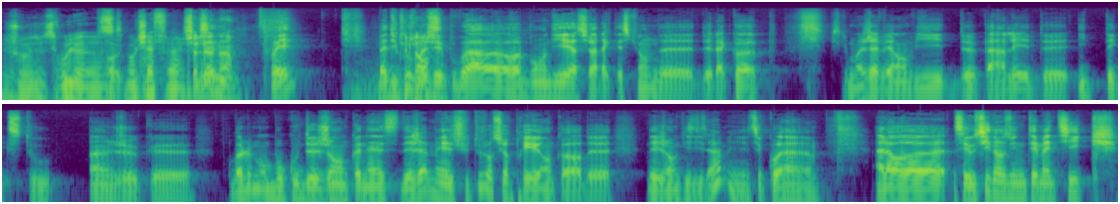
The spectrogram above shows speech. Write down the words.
Je- C'est vous le, vous le chef euh, Sheldon Oui. Bah, du Tu coup, moi, je vais pouvoir euh, rebondir sur la question de, de la coop, puisque moi, j'avais envie de parler de It Takes Two, un jeu que probablement beaucoup de gens connaissent déjà, mais je suis toujours surpris encore de des gens qui se disent ah mais c'est quoi? Euh Alors, euh, c'est aussi dans une thématique.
